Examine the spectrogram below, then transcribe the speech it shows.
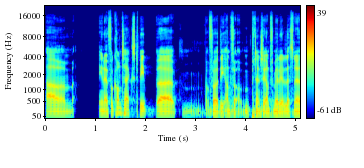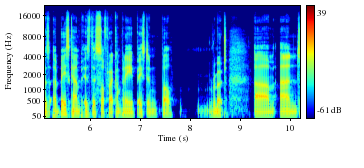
um, you know, for context, be, uh, for the unf- potentially unfamiliar listeners, uh, Basecamp is this software company based in well, remote. Um, and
